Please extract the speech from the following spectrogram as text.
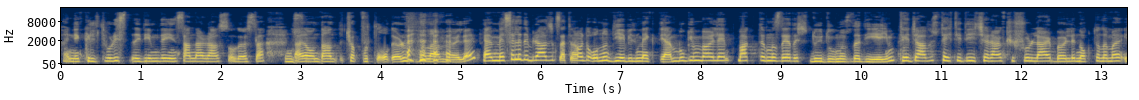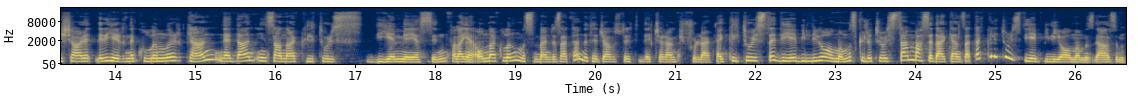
hani klitoris dediğimde insanlar rahatsız oluyorsa Olsun. ben ondan çok mutlu oluyorum falan böyle. yani mesele de birazcık zaten orada onu diyebilmekti. Yani bugün böyle baktığımızda ya da işte duyduğumuzda diyeyim tecavüz tehdidi içeren küfürler böyle noktalama işaretleri yerine kullanılırken neden insanlar klitoris diyemeyesin falan yani onlar kullanılmasın bence zaten de tecavüz tehdidi içeren küfürler. Yani klitoris de diyebiliyor olmamız klitoris klitoristen bahsederken zaten klitoris diye biliyor olmamız lazım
